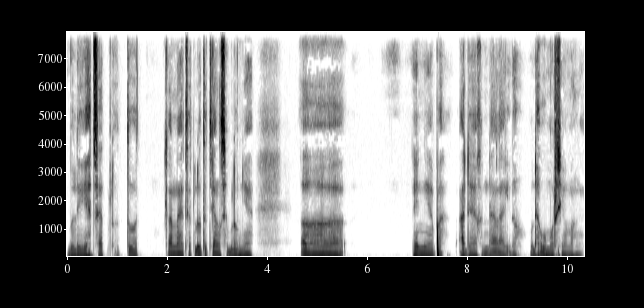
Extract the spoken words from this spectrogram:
beli headset bluetooth karena headset bluetooth yang sebelumnya uh, ini apa ada kendala gitu. Udah umur sih memang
